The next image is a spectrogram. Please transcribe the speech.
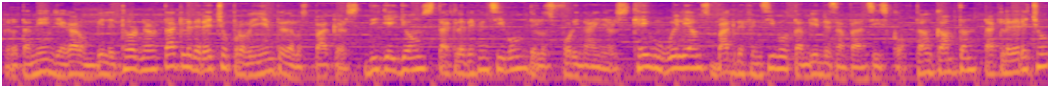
Pero también llegaron Billy Turner, tackle derecho proveniente de los Packers, DJ Jones, tackle defensivo de los 49ers, Kevin Williams, back defensivo también de San Francisco, Tom Compton, tackle derecho,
